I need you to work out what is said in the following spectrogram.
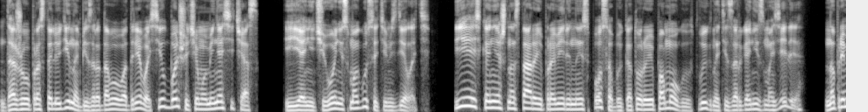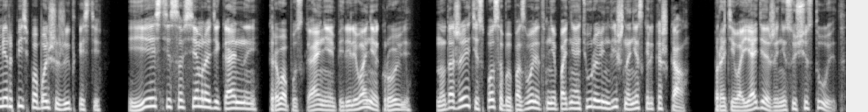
Даже у простолюдина без родового древа сил больше, чем у меня сейчас. И я ничего не смогу с этим сделать. Есть, конечно, старые проверенные способы, которые помогут выгнать из организма зелье. Например, пить побольше жидкости. Есть и совсем радикальные. Кровопускание, переливание крови. Но даже эти способы позволят мне поднять уровень лишь на несколько шкал. Противоядия же не существует.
